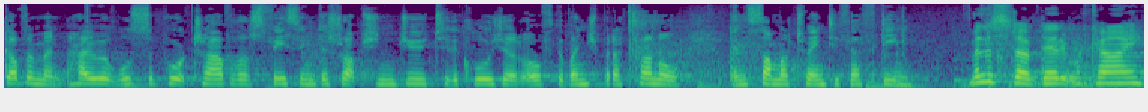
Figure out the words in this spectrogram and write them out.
government how it will support travellers facing disruption due to the closure of the Winchburgh Tunnel in summer 2015. Minister Derek Mackay.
